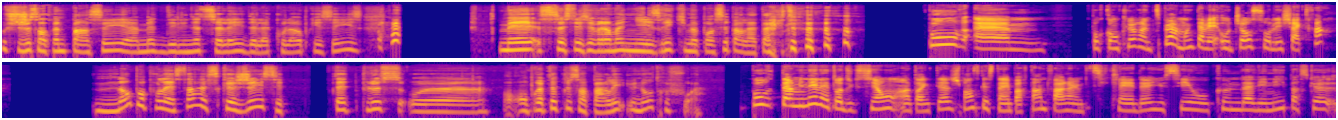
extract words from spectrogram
je suis juste en train de penser à mettre des lunettes de soleil de la couleur précise. mais c'est vraiment une niaiserie qui me passait par la tête. pour, euh, pour conclure un petit peu, à moins que tu avais autre chose sur les chakras? Non, pas pour l'instant. Ce que j'ai, c'est peut-être plus. Euh, on pourrait peut-être plus en parler une autre fois. Pour terminer l'introduction en tant que telle, je pense que c'est important de faire un petit clin d'œil aussi au Kundalini parce que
